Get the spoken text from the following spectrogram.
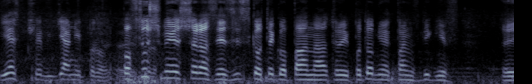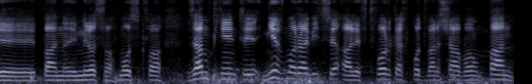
jest przewidziany pro, e, Powtórzmy jeszcze raz nazwisko tego pana, który podobnie jak pan Zbigniew, yy, pan Mirosław Moskwa, zamknięty nie w Morawicy, ale w Tworkach pod Warszawą, pan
